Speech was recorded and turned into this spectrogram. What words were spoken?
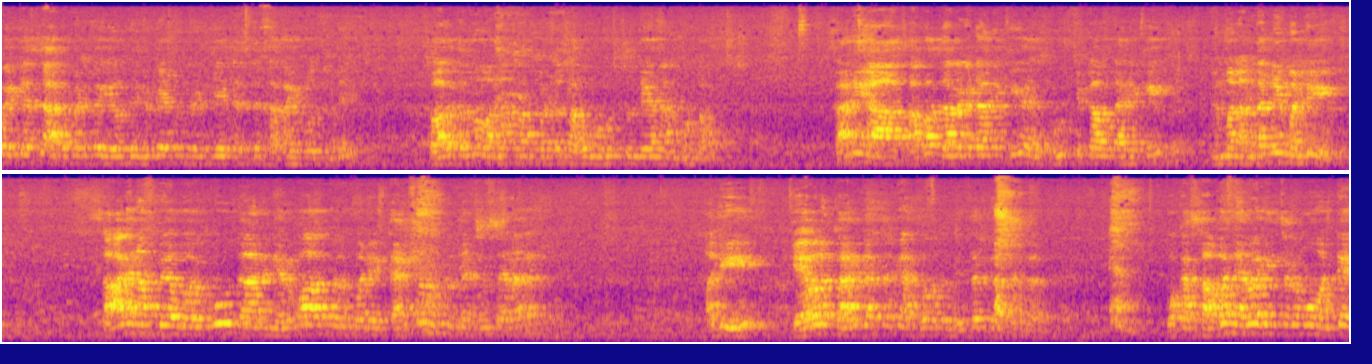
పెట్టేస్తే ఆటోమేటిక్గా ఏదో ఇన్విటేషన్ ప్రింట్ చేసేస్తే సభ అయిపోతుంది. స్వాగతము అన్నపడితో సభ ముగుస్తుంది అని అనుకుంటాం. కానీ ఆ సభ జరగడానికి అది పూర్తి కావడానికి మిమ్మల్ని అందరినీ మళ్ళీ సాగనంపే వరకు దాని నిర్వాహకులు పడే టెన్షన్ ఉంటుందని చూసారా? అది కేవలం కార్యకర్తలకి అర్థమవుతుంది ఇద్దరికి అర్థం కాదు. ఒక సభ నిర్వహించడము అంటే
